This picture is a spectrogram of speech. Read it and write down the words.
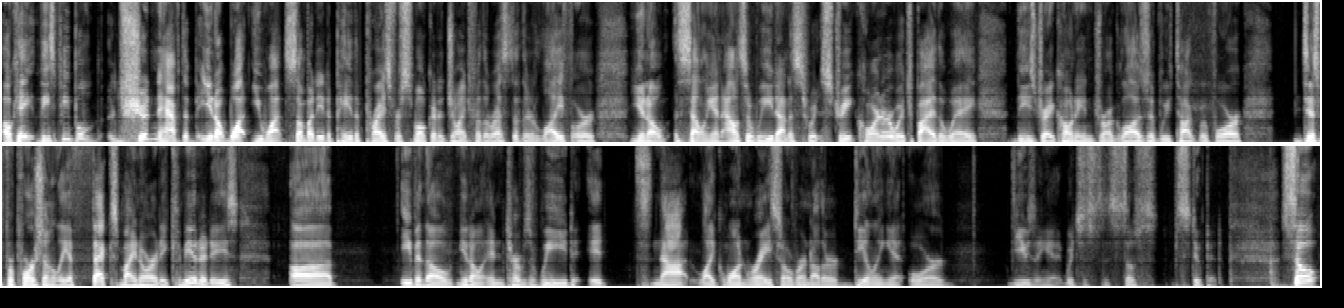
okay these people shouldn't have to you know what you want somebody to pay the price for smoking a joint for the rest of their life or you know selling an ounce of weed on a street corner which by the way these draconian drug laws that we've talked before disproportionately affects minority communities uh even though you know in terms of weed it's not like one race over another dealing it or using it which is so stupid. So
